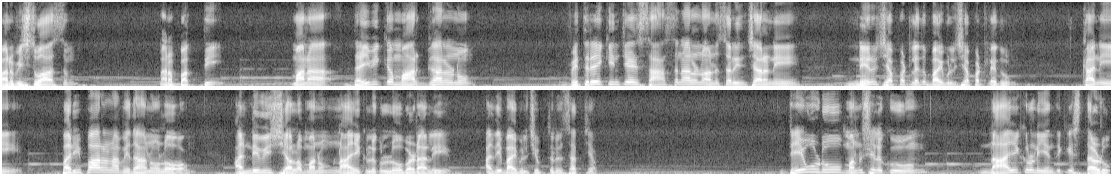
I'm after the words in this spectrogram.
మన విశ్వాసం మన భక్తి మన దైవిక మార్గాలను వ్యతిరేకించే శాసనాలను అనుసరించాలని నేను చెప్పట్లేదు బైబిల్ చెప్పట్లేదు. కానీ పరిపాలనా విధానంలో అన్ని విషయాల్లో మనం నాయకులకు లోబడాలి. అది బైబిల్ చెప్తున్న సత్యం. దేవుడు మనుషులకు నాయకులను ఎందుకు ఇస్తాడు?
